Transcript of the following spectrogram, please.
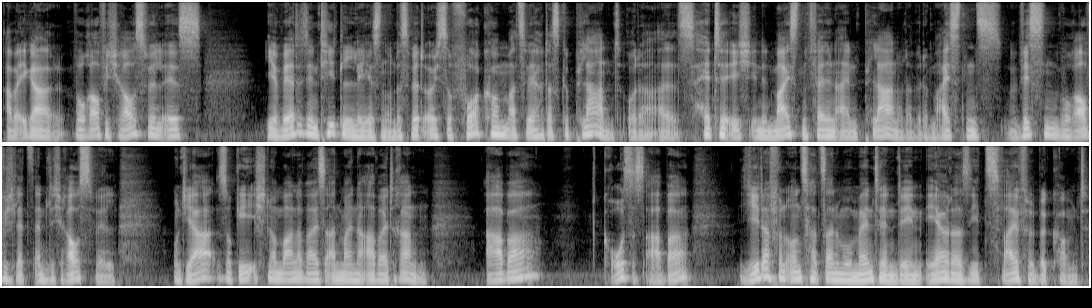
Aber egal, worauf ich raus will, ist, ihr werdet den Titel lesen und es wird euch so vorkommen, als wäre das geplant oder als hätte ich in den meisten Fällen einen Plan oder würde meistens wissen, worauf ich letztendlich raus will. Und ja, so gehe ich normalerweise an meine Arbeit ran. Aber, großes Aber, jeder von uns hat seine Momente, in denen er oder sie Zweifel bekommt.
